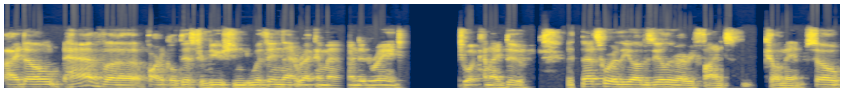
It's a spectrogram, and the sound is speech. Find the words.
I don't have a particle distribution within that recommended range? What can I do? That's where the auxiliary finings come in. So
